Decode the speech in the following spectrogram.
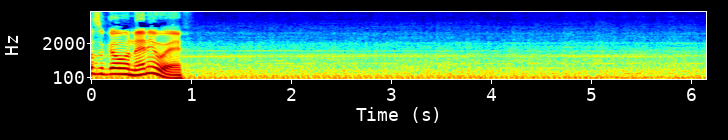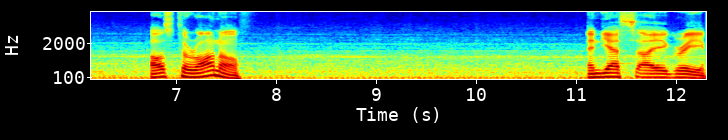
How's it going anyway? How's Toronto? And yes, I agree.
